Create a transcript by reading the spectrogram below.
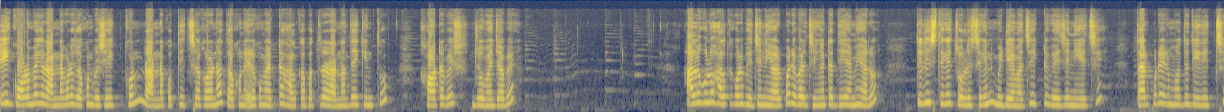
এই গরমে রান্না করে যখন বেশিক্ষণ রান্না করতে ইচ্ছা করে না, তখন এরকম একটা হালকা পাতলা রান্না দিয়ে কিন্তু খাওয়াটা বেশ জমে যাবে। আলুগুলো হালকা করে ভেজে নেওয়ার পর এবার ঝিঙেটা দিয়ে আমি আরও তিরিশ থেকে চল্লিশ সেকেন্ড মিডিয়াম আছে একটু ভেজে নিয়েছি। তারপরে এর মধ্যে দিয়ে দিচ্ছি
